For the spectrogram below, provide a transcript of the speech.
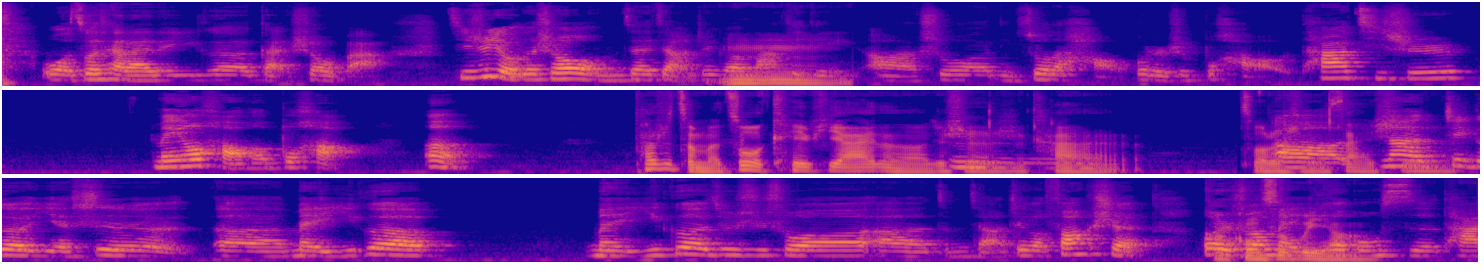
我做下来的一个感受吧。其实有的时候我们在讲这个 marketing 啊，说你做的好或者是不好，它其实没有好和不好。嗯，他是怎么做 KPI 的呢？就是看做了什么赛事。那这个也是呃，每一个每一个就是说呃，怎么讲这个 function，或者说每一个公司它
